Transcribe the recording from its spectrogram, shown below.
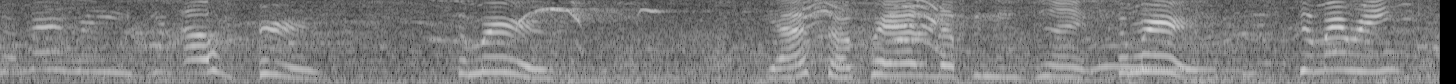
Come here, Reed. Get over. Come here. Y'all so crowded up in these joints. Come here. Come here, Reed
